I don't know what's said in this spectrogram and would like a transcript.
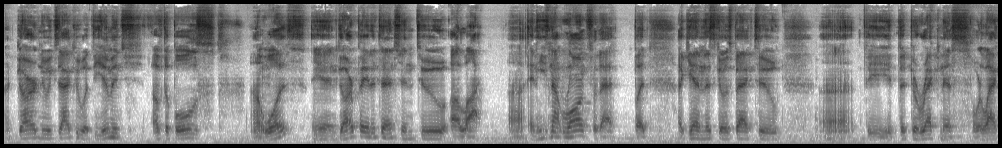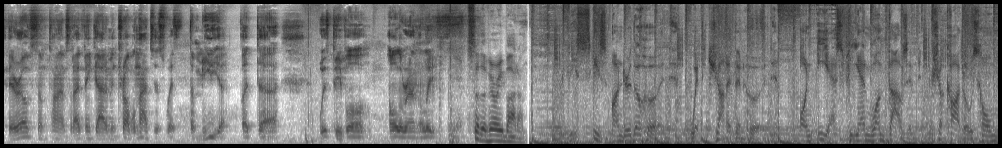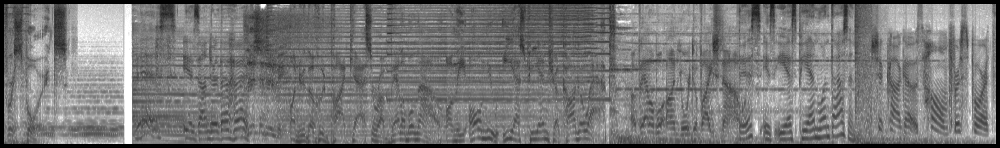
Uh, Gar knew exactly what the image of the Bulls uh, was, and Gar paid attention to a lot. Uh, and he's not wrong for that. But again, this goes back to uh, the the directness or lack thereof sometimes that I think got him in trouble, not just with the media, but uh, with people all around the league. So the very bottom. This is Under the Hood with Jonathan Hood on ESPN 1000, Chicago's home for sports. This is Under the Hood. Listen to me. Under the Hood podcasts are available now on the all new ESPN Chicago app. Available on your device now. This is ESPN 1000, Chicago's home for sports.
